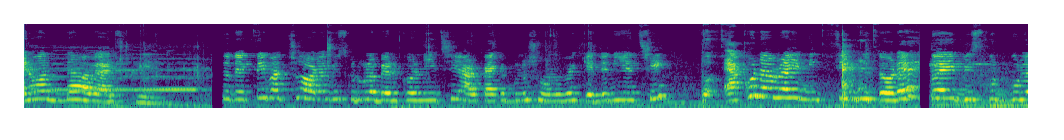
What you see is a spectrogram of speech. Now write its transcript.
এর মধ্যে হবে আইসক্রিম তো দেখতেই পাচ্ছ? অরিও বিস্কুটগুলো বের করে নিয়েছি আর প্যাকেটগুলো কেটে নিয়েছি। তো এখন আমরা এই মিক্সির ভিতরে, তো এই বিস্কুটগুলো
